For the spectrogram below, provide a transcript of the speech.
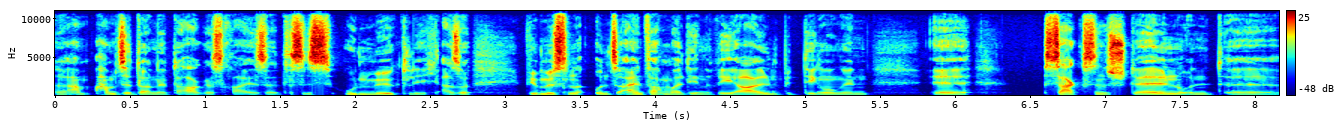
äh, haben sie dann eine Tagesreise. Das ist unmöglich. Also wir müssen uns einfach mal den realen Bedingungen äh, Sachsens stellen und äh,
